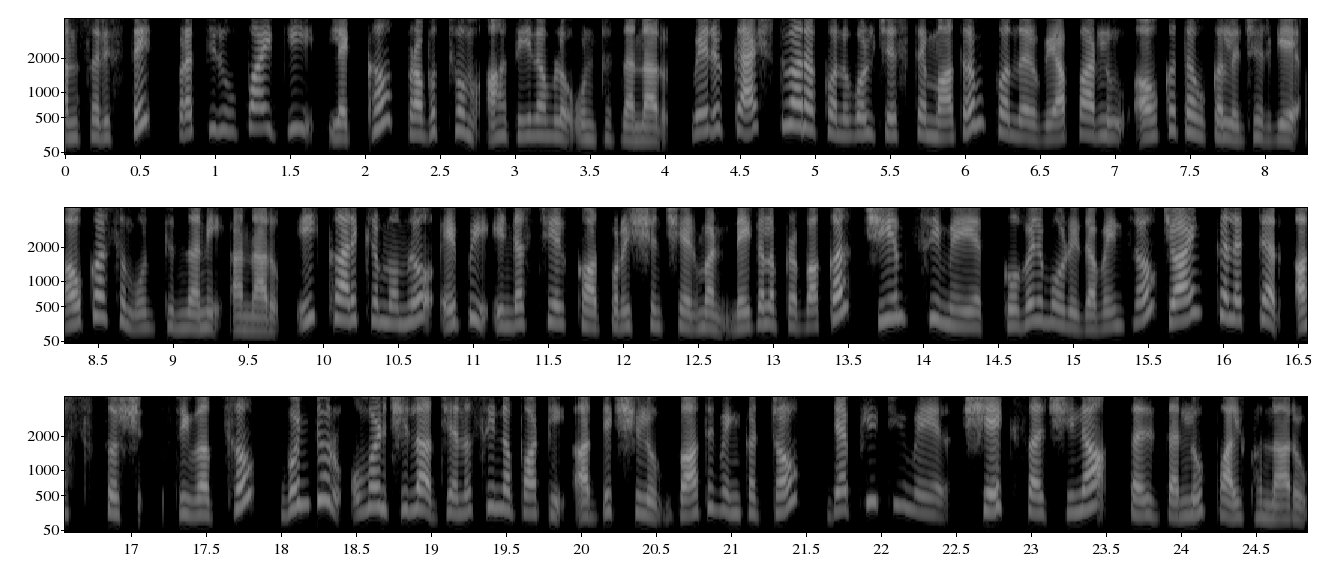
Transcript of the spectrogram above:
అనుసరిస్తే ప్రతి రూపాయికి లెక్క ప్రభుత్వం ఆధీనంలో ఉంటుందన్నారు. మీరు క్యాష్ ద్వారా కొనుగోలు చేస్తే మాత్రం కొందరు వ్యాపారులు అవకతవకలు జరిగే అవకాశం ఉంటుందని అన్నారు. ఈ కార్యక్రమంలో AP industrial corporation chairman Degala Prabhakar GMC mayor Kovelamudi Ravindra Rao joint collector Ashutosh Srivastav Guntur ఉమ్మడి జిల్లా జనసేన పార్టీ అధ్యక్షులు బాతి వెంకట్రావు డెప్యూటీ మేయర్ షేక్ సజీలా తదితరులు పాల్గొన్నారు.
